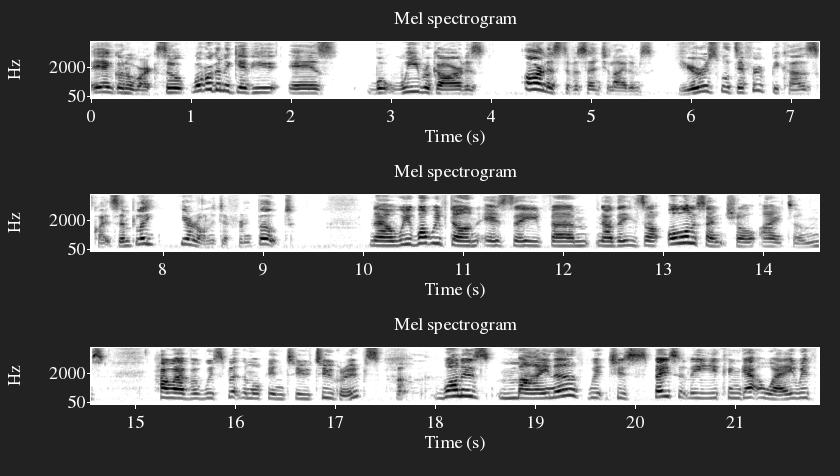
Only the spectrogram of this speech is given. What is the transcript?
it ain't going to work. So, what we're going to give you is what we regard as our list of essential items. Yours will differ because, quite simply, you're on a different boat. Now we what we've done is they've um, now these are all essential items. However, we split them up into two groups. One is minor, which is basically you can get away with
